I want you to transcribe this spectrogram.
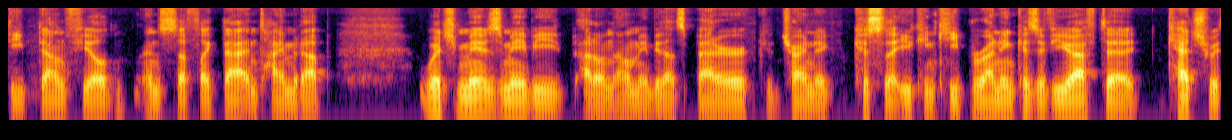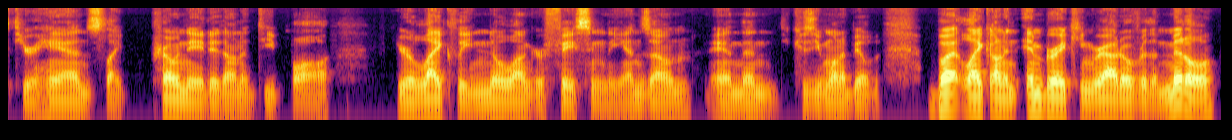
deep downfield and stuff like that, and time it up, which is maybe I don't know, maybe that's better trying to cause so that you can keep running. Because if you have to catch with your hands like pronated on a deep ball, you're likely no longer facing the end zone, and then because you want to be able, but like on an in breaking route over the middle,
